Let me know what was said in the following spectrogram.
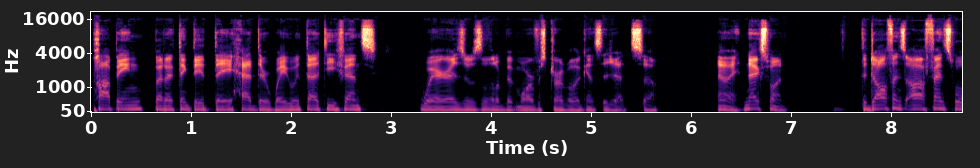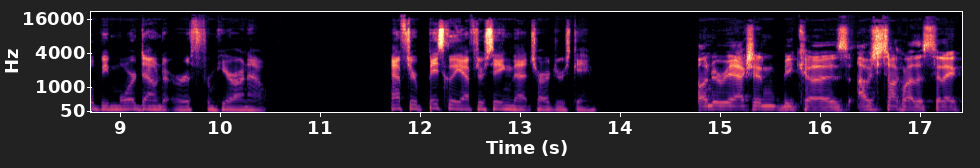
popping, but I think that they had their way with that defense, whereas it was a little bit more of a struggle against the Jets. So anyway, next one. The Dolphins offense will be more down to earth from here on out. After basically after seeing that Chargers game. underreaction because I was just talking about this today.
